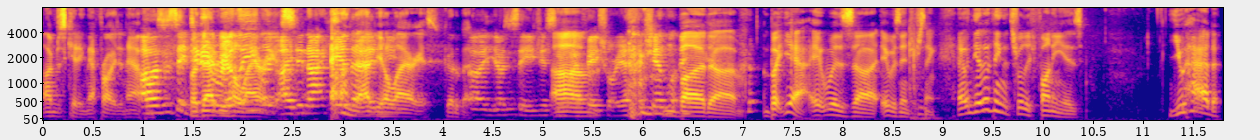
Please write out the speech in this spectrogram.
I'm just kidding. That probably didn't happen. I was gonna say, But did that'd he be really? hilarious. Like, I did not hear that. that'd be hilarious. Go to bed. Uh, I was gonna say you just see Um, my facial reaction. like- but um, but yeah, it was uh, it was interesting. And the other thing that's really funny is you had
